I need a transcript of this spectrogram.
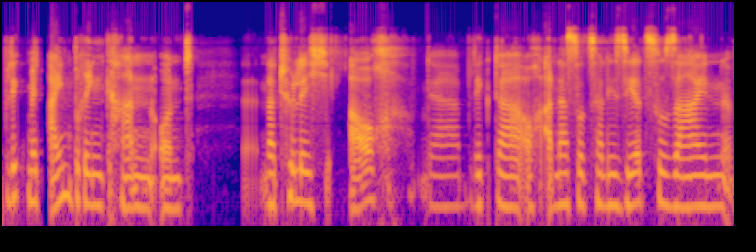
Blick mit einbringen kann und äh, natürlich auch der Blick da auch anders sozialisiert zu sein,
